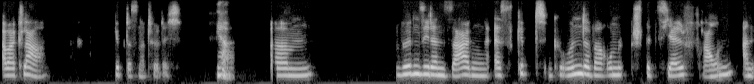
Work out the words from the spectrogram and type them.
aber klar, gibt es natürlich. Ja. Ähm, würden Sie denn sagen, es gibt Gründe, warum speziell Frauen an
